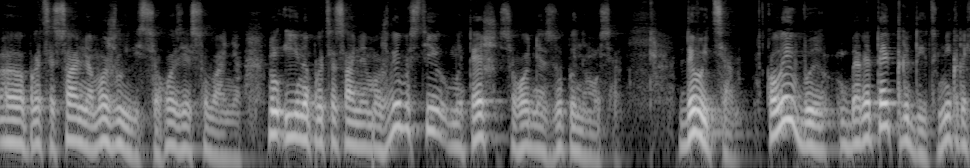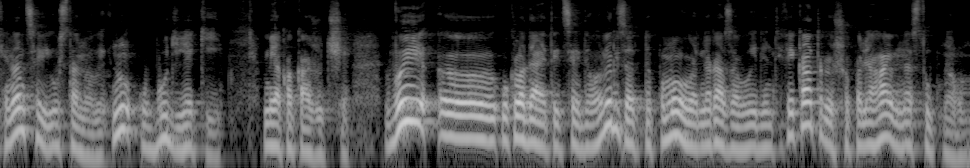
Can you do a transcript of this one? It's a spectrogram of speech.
е, процесуальна можливість цього з'ясування. Ну і на процесуальній можливості ми теж сьогодні зупинимося. Дивіться, коли ви берете кредит в мікрофінансовій установі, ну у будь-якій, м'яко кажучи, ви е, укладаєте цей договір за допомогою одноразового ідентифікатора, що полягає в наступному.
